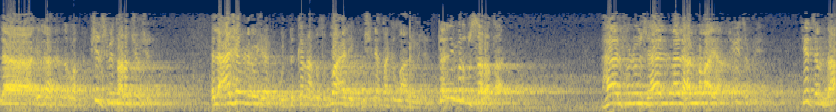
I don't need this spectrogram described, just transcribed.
لا إله إلا الله. مشي للسبيطار تشوف شنو العجب العجاب. وتذكرنا بس الله عليك. مش يعطاك الله عز وجل؟ كان اللي مرض بالسرطان ها الفلوس ها المال ها الملايير شيء تبني شيء تنفع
